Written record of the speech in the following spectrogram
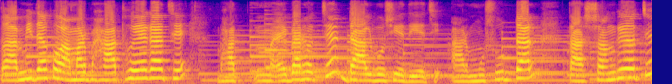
তো আমি দেখো, আমার ভাত হয়ে গেছে। ভাত এবার হচ্ছে ডাল বসিয়ে দিয়েছি। আর মুসুর ডাল, তার সঙ্গে হচ্ছে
